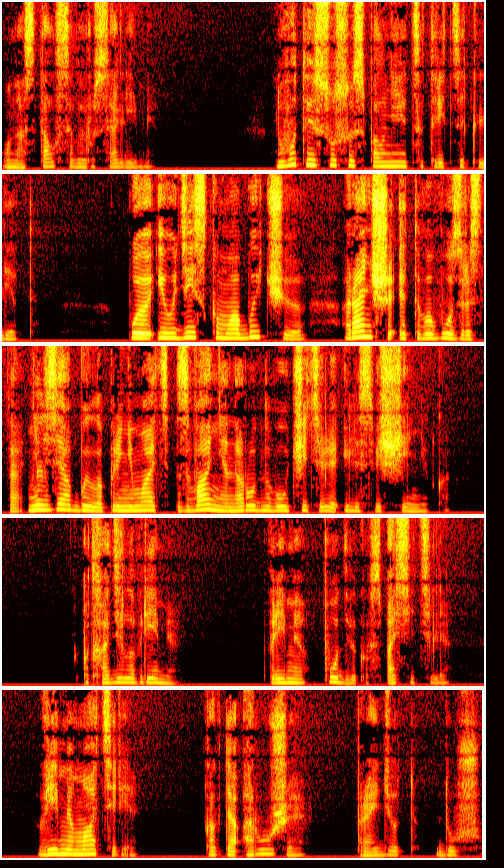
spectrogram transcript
он остался в Иерусалиме. Ну вот Иисусу исполняется тридцать лет. По иудейскому обычаю раньше этого возраста нельзя было принимать звание народного учителя или священника. Подходило время, время подвигов Спасителя, время матери, когда оружие пройдет душу.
